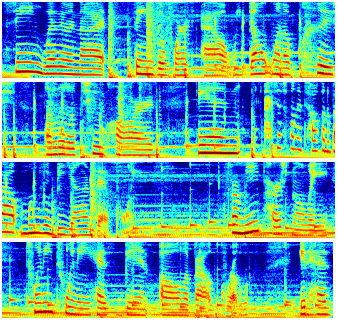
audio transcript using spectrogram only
seeing whether or not things will work out. We don't want to push a little too hard. And I just want to talk about moving beyond that point. For me personally, 2020 has been all about growth. It has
